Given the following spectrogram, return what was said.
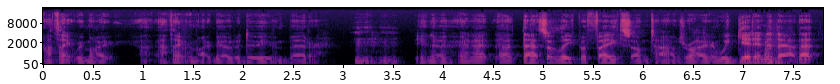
I think we might I think we might be able to do even better. Mm-hmm. You know, and that, that that's a leap of faith sometimes, right? And we get into that. That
